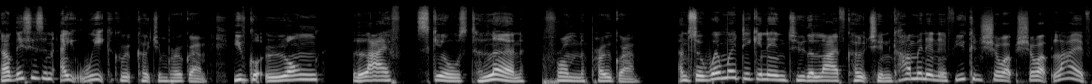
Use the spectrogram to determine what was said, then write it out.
Now, this is an eight week group coaching program. You've got long life skills to learn from the program. And so when we're digging into the live coaching, coming in, if you can show up, show up live.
